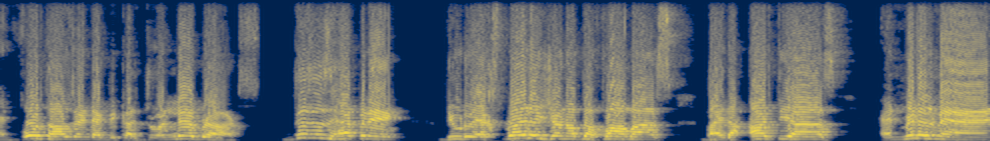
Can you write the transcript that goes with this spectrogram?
and 4,000 agricultural laborers. This is happening due to exploitation of the farmers by the artias and middlemen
